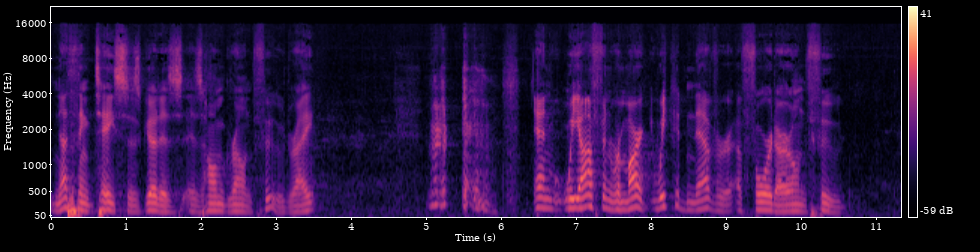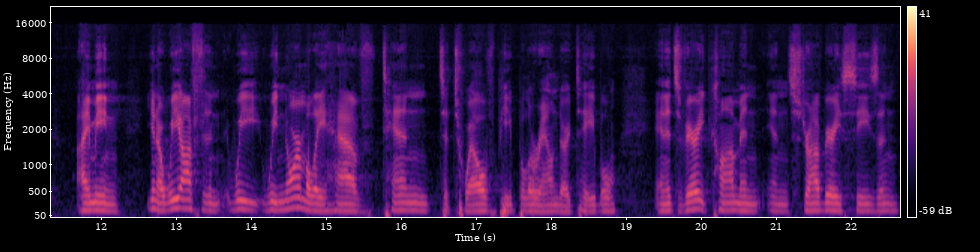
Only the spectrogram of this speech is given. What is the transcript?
nothing tastes as good as, as homegrown food, right? and we often remark we could never afford our own food. I mean, you know, we often we we normally have 10 to 12 people around our table, and it's very common in strawberry season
